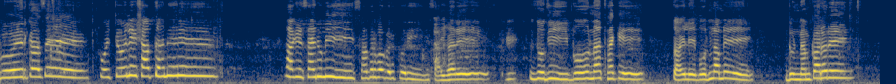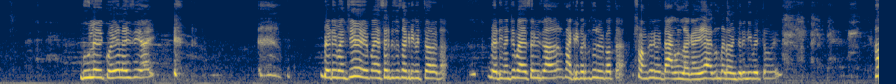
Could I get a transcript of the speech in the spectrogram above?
বইয়ের কাছে কইতে হইলে সাবধানে রে? আগে সাইরুমি সগর বগর করি, সাইবারে। যদি বউ না থাকে, তাইলে বোন নামে দুর্নাম কর রে। ভুলে কয়ে লাইছি, আই। বেডি মানছে ফায়ার সার্ভিসে চাকরি করতে পারে না। বেডি মানছে ফায়ার সার্ভিসে চাকরি করবে দূরের কথা। সংসারের মধ্যে আগুন লাগায়, এই আগুন বেড়া মানছে নিবাইতে হবে।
